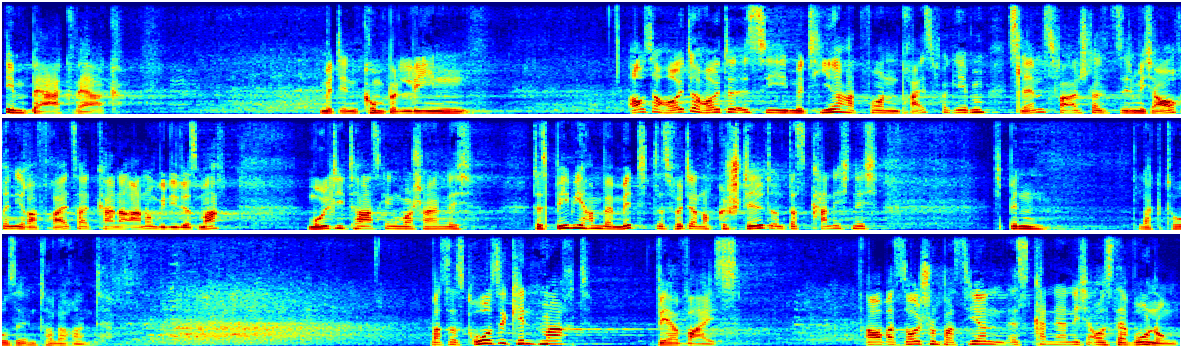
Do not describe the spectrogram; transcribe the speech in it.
Im Bergwerk. Mit den Kumpelinen. Außer heute. Heute ist sie mit hier, hat vorhin einen Preis vergeben. Slams veranstaltet sie nämlich auch in ihrer Freizeit. Keine Ahnung, wie die das macht. Multitasking wahrscheinlich. Das Baby haben wir mit, das wird ja noch gestillt und das kann ich nicht. Ich bin laktoseintolerant. Was das große Kind macht, wer weiß. Aber was soll schon passieren? Es kann ja nicht aus der Wohnung.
